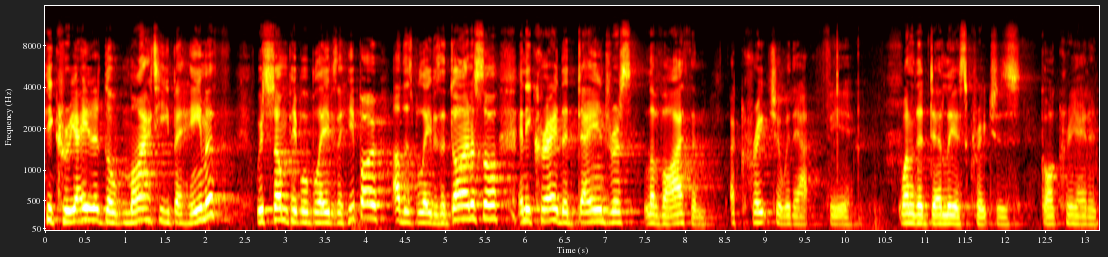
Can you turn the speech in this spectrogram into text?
He created the mighty behemoth which some people believe is a hippo, others believe is a dinosaur, and he created the dangerous Leviathan, a creature without fear, one of the deadliest creatures God created.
